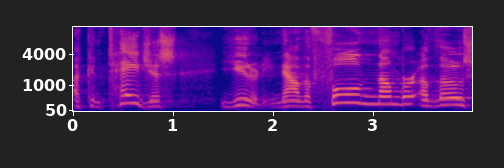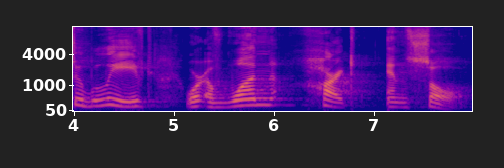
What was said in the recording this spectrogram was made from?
A contagious unity. Now, the full number of those who believed were of one heart and soul.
